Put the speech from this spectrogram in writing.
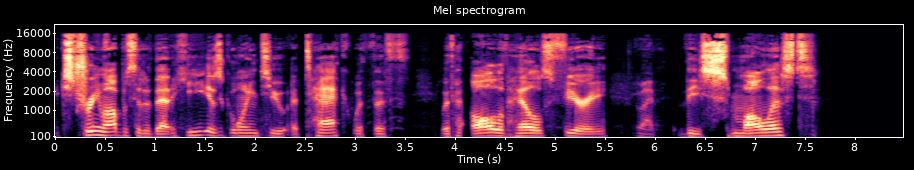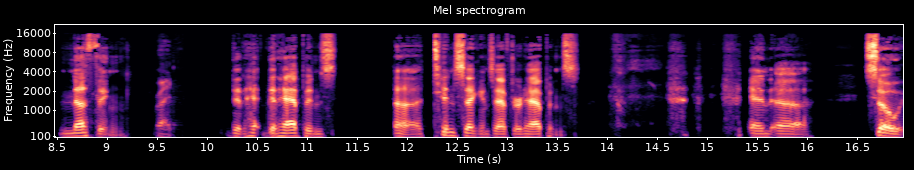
extreme opposite of that. He is going to attack with the with all of hell's fury right. the smallest nothing right. that ha- that happens uh, ten seconds after it happens, and uh, so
